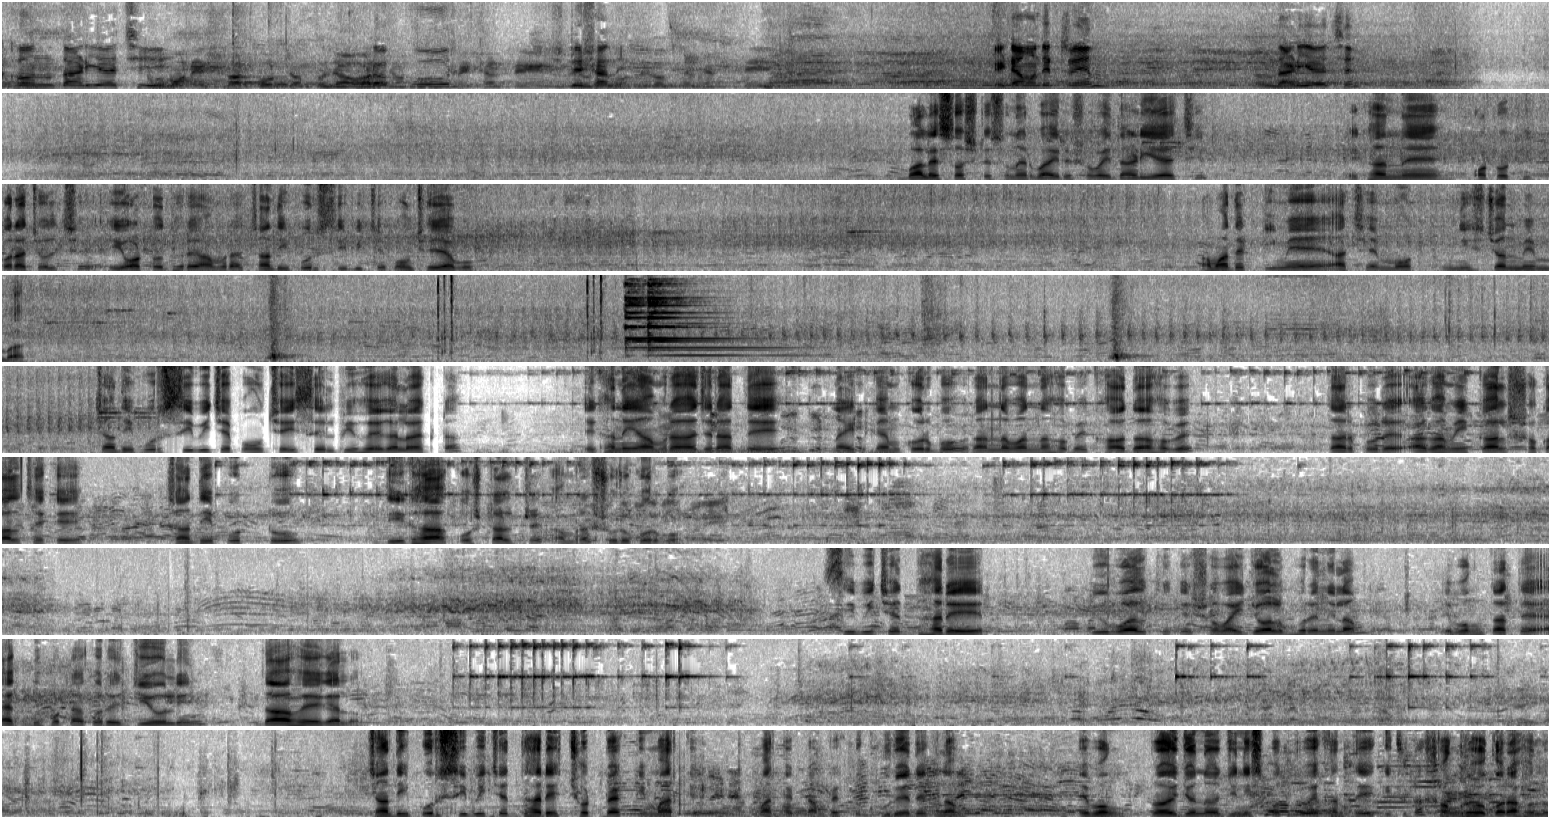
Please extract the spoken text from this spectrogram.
এখন দাঁড়িয়ে আছি ভুবনেশ্বর পর্যন্ত যাওয়ার খড়গপুর স্টেশনে। এটা আমাদের ট্রেন। দাঁড়িয়ে আছে। বালেশ্বর স্টেশনের বাইরে সবাই দাঁড়িয়ে আছি। এখানে অটো ঠিক করা চলছে। এই অটো ধরে আমরা চাঁদিপুর সি বিচে পৌঁছে যাব। আমাদের টিমে আছে মোট উনিশ জন মেম্বার। চাঁদিপুর সি বিচে পৌঁছেই সেলফি হয়ে গেল একটা। এখানেই আমরা আজ রাতে নাইট ক্যাম্প করব, রান্নাবান্না হবে খাওয়া দাওয়া হবে। তারপরে আগামীকাল সকাল থেকে Chandipur to Digha coastal trek আমরা শুরু করব। সি বিচের ধারের টিউবওয়েল থেকে সবাই জল ভরে নিলাম এবং তাতে এক দু ফোঁটা করে জিওলিন দেওয়া হয়ে গেল। চাঁদিপুর সি বিচের ধারে ছোট্ট একটি মার্কেট। মার্কেটটা আমরা একটু ঘুরে দেখলাম এবং প্রয়োজনীয় জিনিসপত্র এখান থেকে কিছুটা সংগ্রহ করা হলো।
